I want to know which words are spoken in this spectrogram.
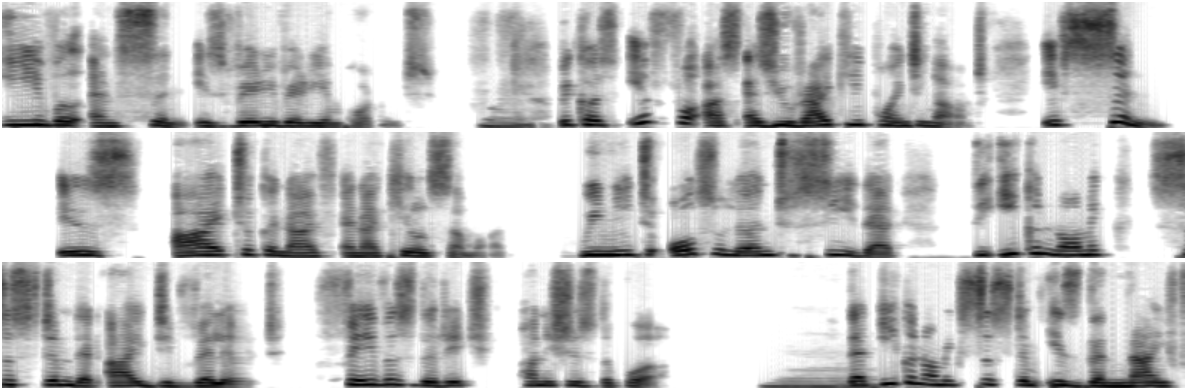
evil and sin is very very important mm. because if for us as you rightly pointing out if sin is i took a knife and i killed someone we need to also learn to see that the economic system that I developed favors the rich, punishes the poor. Mm. That economic system is the knife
